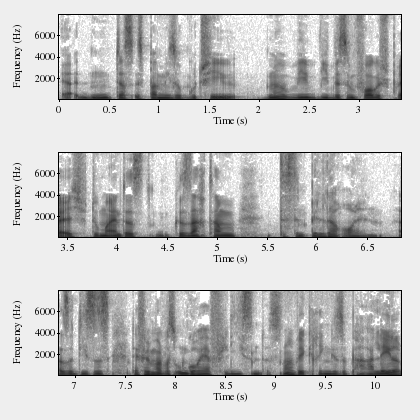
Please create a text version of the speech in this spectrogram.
äh, das ist bei Misoguchi wie, wie wir es im Vorgespräch, du meintest, gesagt haben, das sind Bilderrollen. Also dieses, der Film hat was ungeheuer Fließendes. Ne? Wir kriegen diese Parallel,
